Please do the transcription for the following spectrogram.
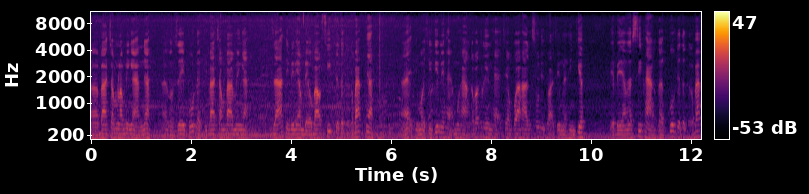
à, uh, 350 ngàn nha. Đấy, còn dây phốt này thì 330 ngàn. Giá thì bên em đều bao ship cho tất cả các bác nha. Đấy, thì mọi chi tiết liên hệ mua hàng các bác liên hệ cho em qua hai cái số điện thoại trên màn hình kia. Để bên em ra ship hàng toàn quốc cho tất cả các bác.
